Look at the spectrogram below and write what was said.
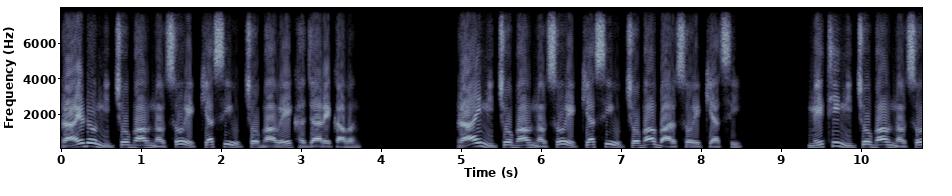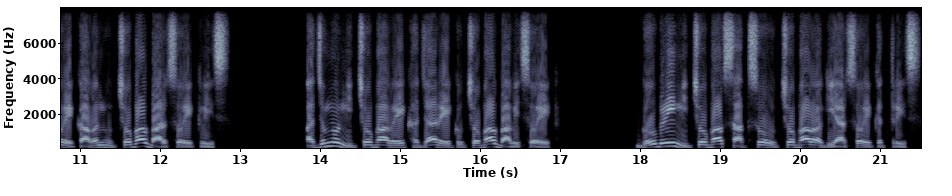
રાયડો નીચો ભાવ નવસો એક્યાસી, ઊંચો ભાવ એક હજાર એકાવન. રાય નીચો ભાવ નવસો એક્યાસી, ઊંચો ભાવ બારસો એક્યાસી. મેથી નીચો ભાવ નવસો એકાવન, ઊંચો ભાવ બારસો એકવીસ. અજમો નીચો ભાવ એક હજાર એક, ઊંચો ભાવ બાવીસો એક. ગોગળી નીચો ભાવ સાતસો, ઊંચો ભાવ અગિયારસો એકત્રીસ.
